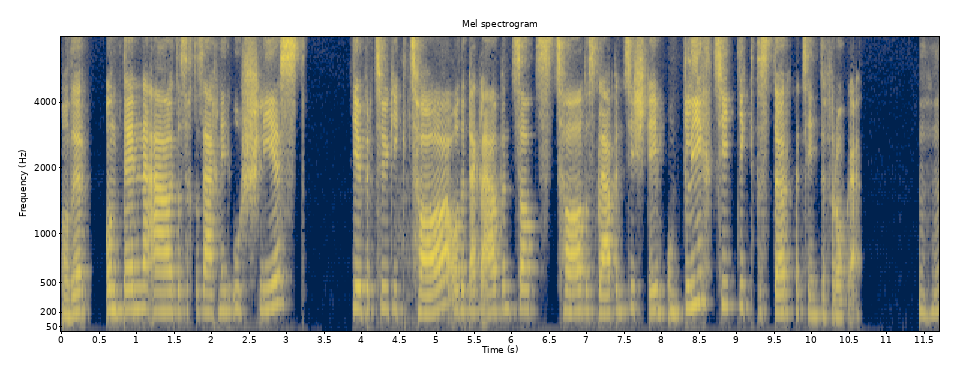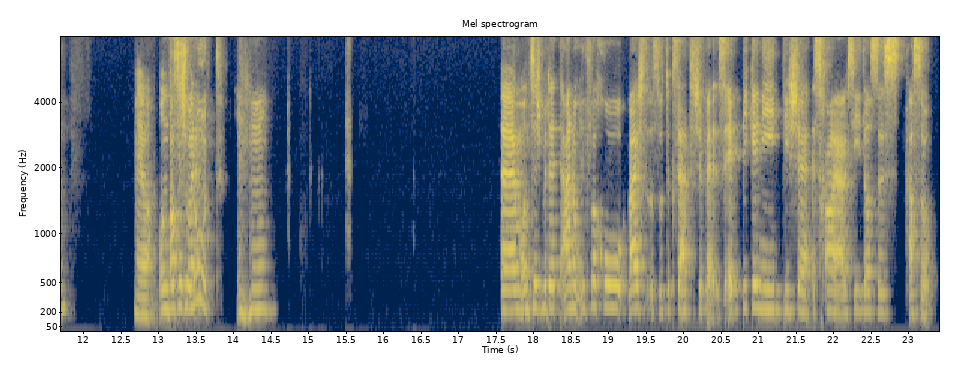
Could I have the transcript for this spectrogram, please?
Oder? Und dann auch, dass sich das eigentlich nicht ausschließt, die Überzeugung zu haben oder den Glaubenssatz zu haben, das Glaubenssystem und gleichzeitig das dürfen zu hinterfragen. Mhm. Ja, und das Absolut. Mhm. ähm, und es ist mir dort auch noch aufgekommen, weißt du, was du gesagt hast, das Epigenetische, es kann auch sein, dass es, also,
